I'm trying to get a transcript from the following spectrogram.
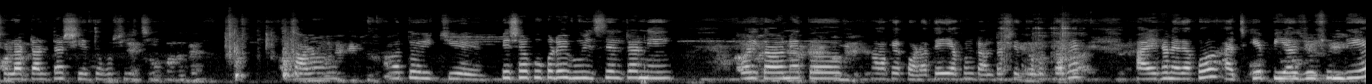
ছোলার ডালটা সেদ্ধ বসিয়েছি। কারণ আমার তো ওই প্রেশার কুকারের হুইলসেলটা নেই। ওই কারণে তো আমাকে কড়াতেই এখন ডালটা সেদ্ধ করতে হবে। আর এখানে দেখো, আজকে পেঁয়াজ রসুন দিয়ে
